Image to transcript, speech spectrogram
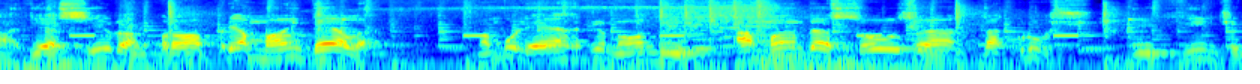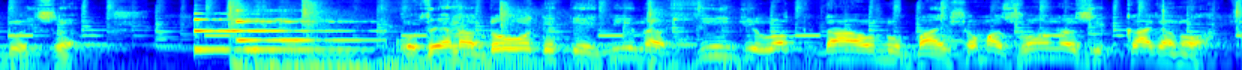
havia sido a própria mãe dela, uma mulher de nome Amanda Souza da Cruz, de 22 anos. Governador determina fim de lockdown no Baixo Amazonas e Calha Norte.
